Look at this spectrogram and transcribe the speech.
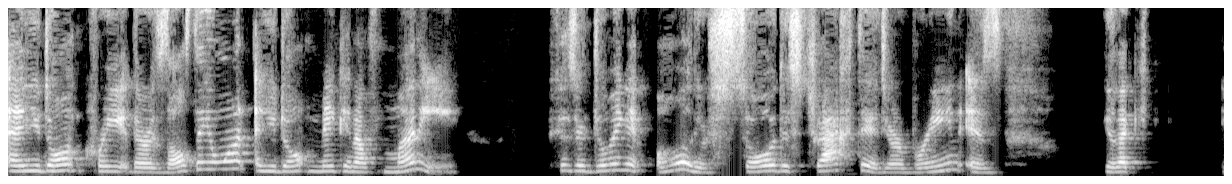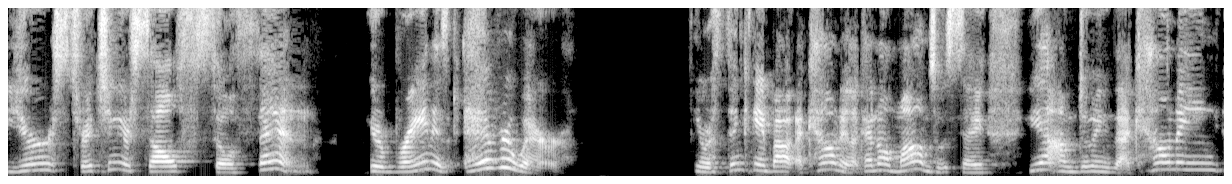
and you don't create the results that you want and you don't make enough money because you're doing it all. You're so distracted. Your brain is, you're like, you're stretching yourself so thin your brain is everywhere. You're thinking about accounting. Like i know moms who say yeah i'm doing the accounting.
